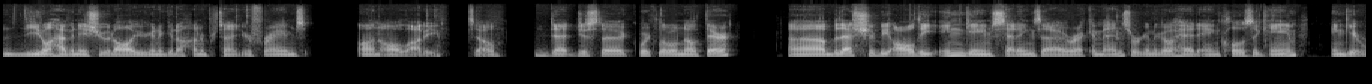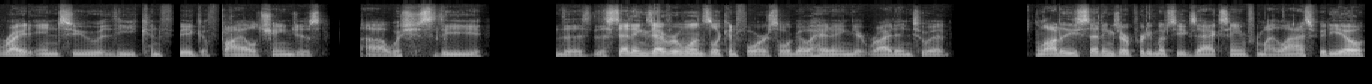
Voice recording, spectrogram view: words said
you don't have an issue at all. You're going to get 100% your frames on all lobby. So that just a quick little note there. Uh, but that should be all the in-game settings that I recommend. So we're going to go ahead and close the game and get right into the config file changes, uh, which is the, the the settings everyone's looking for. So we'll go ahead and get right into it. A lot of these settings are pretty much the exact same from my last video,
